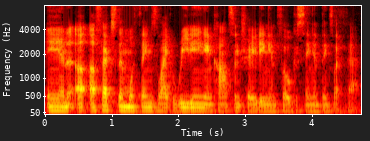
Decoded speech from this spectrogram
and uh, affects them with things like reading and concentrating and focusing and things like that.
